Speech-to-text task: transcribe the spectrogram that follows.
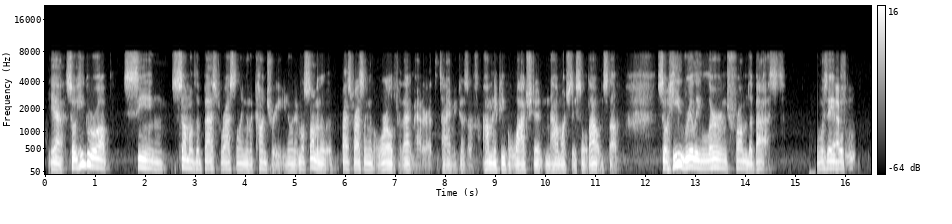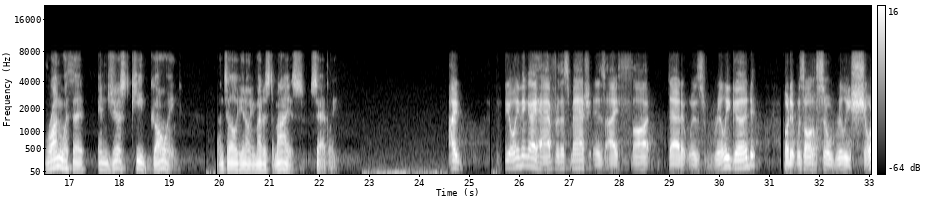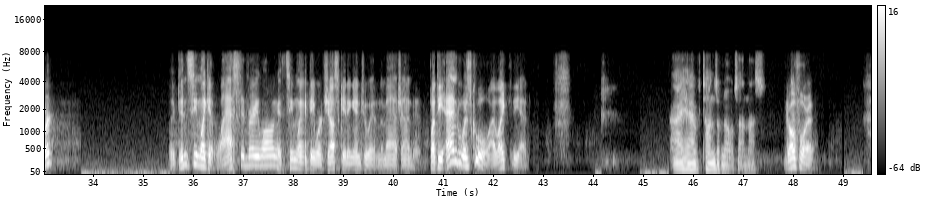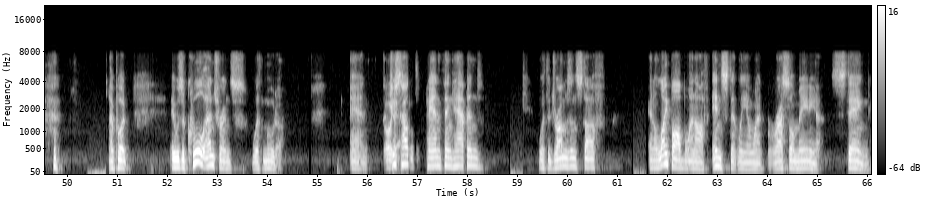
Yeah. So he grew up seeing some of the best wrestling in the country, you know, and well, some of the best wrestling in the world for that matter at the time because of how many people watched it and how much they sold out and stuff. So he really learned from the best and was able to run with it and just keep going until, you know, he met his demise, sadly. I the only thing I have for this match is I thought that it was really good, but it was also really short. It didn't seem like it lasted very long. It seemed like they were just getting into it and the match ended. But the end was cool. I liked the end. I have tons of notes on this. Go for it. I put it was a cool entrance with Muta. And Oh, just yeah. how the Japan thing happened with the drums and stuff. And a light bulb went off instantly and went WrestleMania, Sting.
